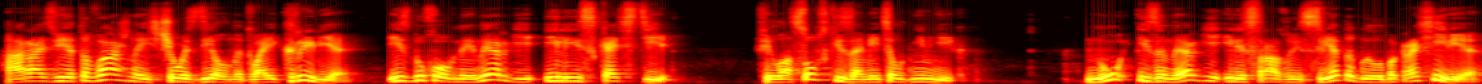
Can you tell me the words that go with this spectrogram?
А разве это важно, из чего сделаны твои крылья? Из духовной энергии или из кости? Философски заметил дневник. Ну, из энергии или сразу из света было бы красивее.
